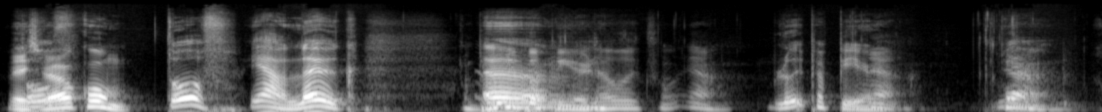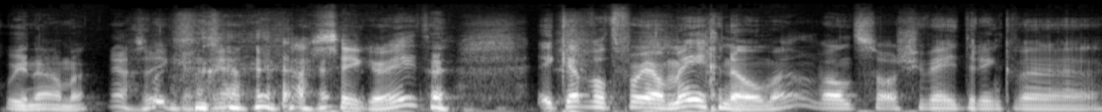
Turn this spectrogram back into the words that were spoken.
wees Tof. welkom. Tof, ja, leuk. Bloeipapier, Ehm, dat had ik ja. Bloeipapier. Ja. Ja, goede naam hè? ja, zeker. Ja. Ja, zeker weten. Ik heb wat voor jou meegenomen. Want zoals je weet drinken we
